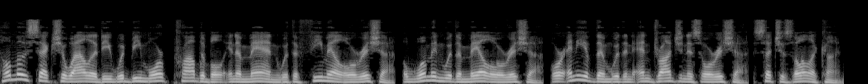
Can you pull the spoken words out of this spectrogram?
Homosexuality would be more probable in a man with a female orisha, a woman with a male orisha, or any of them with an androgynous orisha such as Olokun.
